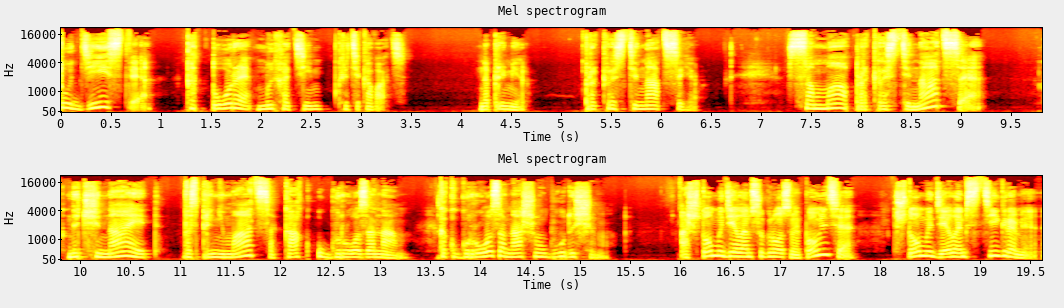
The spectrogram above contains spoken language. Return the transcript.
то действие, которое мы хотим критиковать. Например, прокрастинация. Сама прокрастинация начинает восприниматься как угроза нам, как угроза нашему будущему. А что мы делаем с угрозами, помните? Что мы делаем с тиграми?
